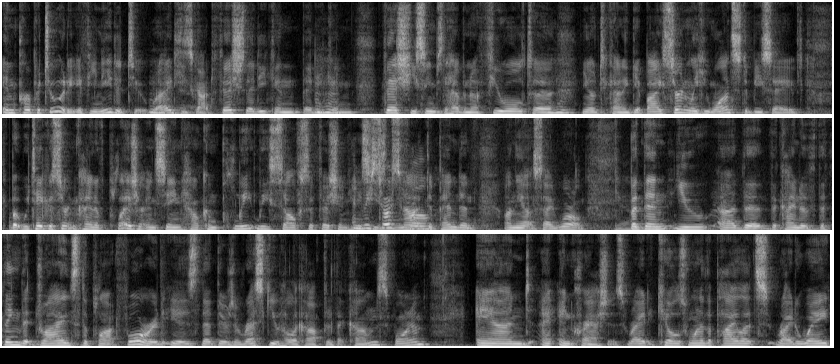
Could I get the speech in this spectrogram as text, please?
in perpetuity if he needed to, right? Mm-hmm. He's got fish that he can that he mm-hmm. can fish. He seems to have enough fuel to mm-hmm. you know to kind of get by. Certainly, he wants to be saved, but we take a certain kind of pleasure in seeing how completely self-sufficient he is. He's not dependent on the outside world. Yeah. But then you uh, the the kind of the thing that drives the plot forward is that there's a rescue helicopter that comes for him and and crashes right it kills one of the pilots right away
